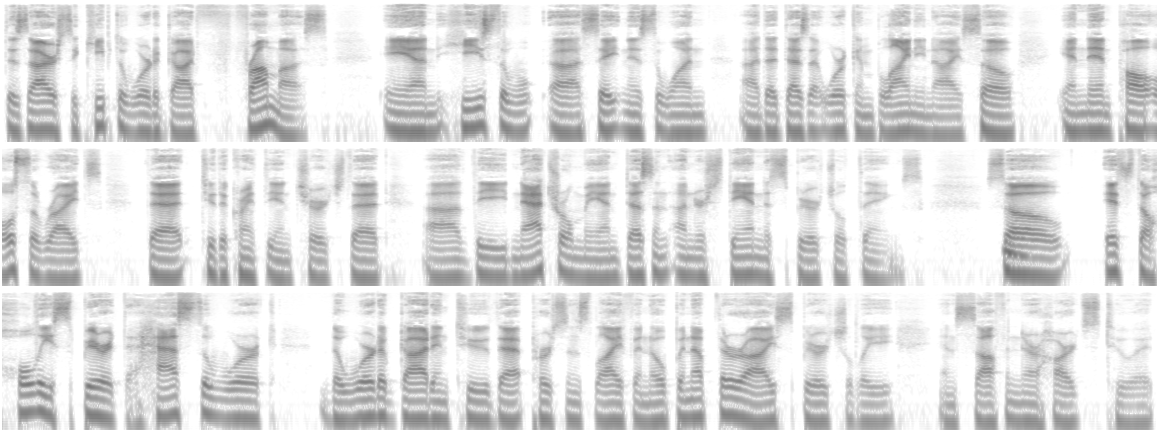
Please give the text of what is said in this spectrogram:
desires to keep the Word of God from us. And he's the uh, Satan is the one uh, that does that work in blinding eyes. So, and then Paul also writes that to the Corinthian church that uh, the natural man doesn't understand the spiritual things. So mm. it's the Holy Spirit that has to work the Word of God into that person's life and open up their eyes spiritually and soften their hearts to it.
